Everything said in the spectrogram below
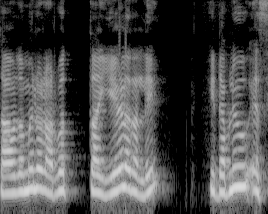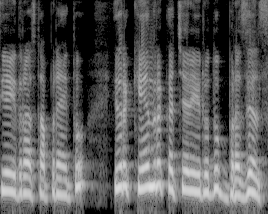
ಸಾವಿರದ ಒಂಬೈನೂರ ಅರವತ್ತ ಏಳರಲ್ಲಿ ಈ ಡಬ್ಲ್ಯೂ ಎಸ್ ಎ ಇದರ ಸ್ಥಾಪನೆ ಆಯಿತು. ಇದರ ಕೇಂದ್ರ ಕಚೇರಿ ಇರೋದು ಬ್ರೆಜಿಲ್ಸ್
